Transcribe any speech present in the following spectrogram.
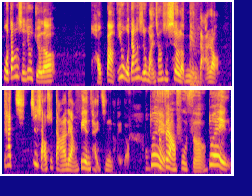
我当时就觉得好棒，因为我当时晚上是设了免打扰，他至少是打了两遍才进来的，对，非常负责。对，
